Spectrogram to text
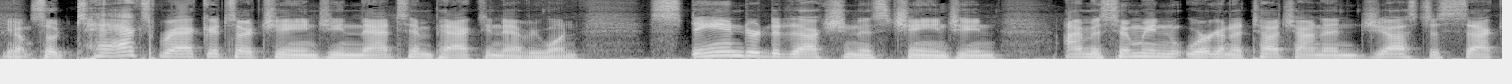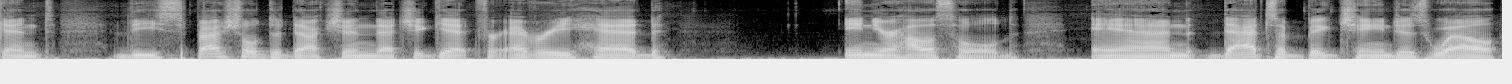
Yep. So tax brackets are changing. That's impacting everyone. Standard deduction is changing. I'm assuming we're going to touch on in just a second the special deduction that you get for every head in your household. And that's a big change as well.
